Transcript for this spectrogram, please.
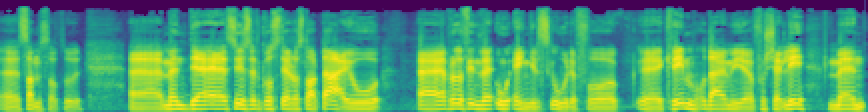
Eh, sammensatt ord. Eh, men det jeg syns et godt sted å starte er jo eh, Jeg prøvde å finne det engelske ordet for eh, krim, og det er mye forskjellig. Men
